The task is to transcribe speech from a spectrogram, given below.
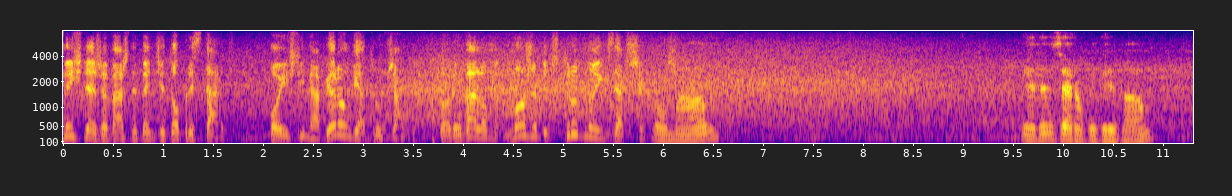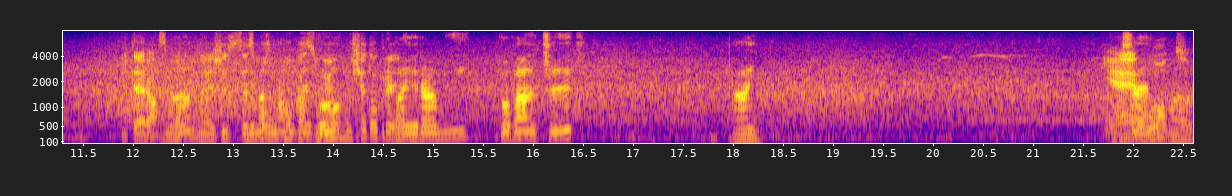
Myślę, że ważny będzie dobry start, bo jeśli nabiorą wiatru w żagle, to rywalom może być trudno ich zatrzymać. Oman. 1-0 wygrywam. I teraz Mhm. partnerzy z zespołu pokazują mu się do gry. Majrami. Kowalczyk. Aj. Nie, Dobrze, błąd. Oman.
